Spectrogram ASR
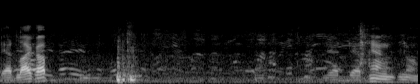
แดดหลายครับ ดดแดดแห้งพี่น้อง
